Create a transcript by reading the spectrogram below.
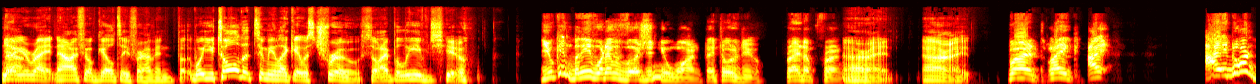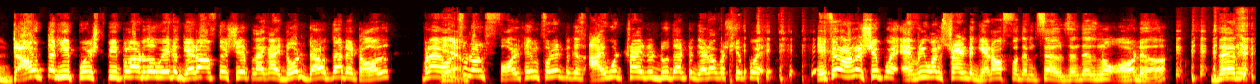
No, Yeah. you're right. Now I feel guilty for having. But well, you told it to me like it was true, so I believed you. you can believe whatever version you want. I told you right up front. All right, all right. but like I, I don't doubt that he pushed people out of the way to get off the ship. Like I don't doubt that at all. But I Yeah. also don't fault him for it because I would try to do that to get off a ship where, if you're on a ship where everyone's trying to get off for themselves and there's no order, then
